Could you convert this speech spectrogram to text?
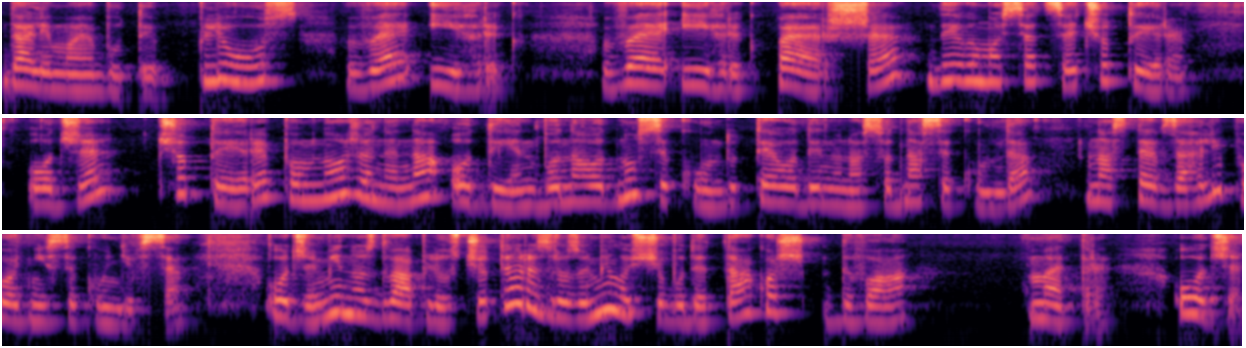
Далі має бути плюс vy. Vy перше, дивимося, це 4. Отже, 4 помножене на 1, бо на 1 секунду, t1 у нас 1 секунда, у нас t взагалі по 1 секунді все. Отже, мінус 2 плюс 4, зрозуміло, що буде також 2 метри. Отже,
